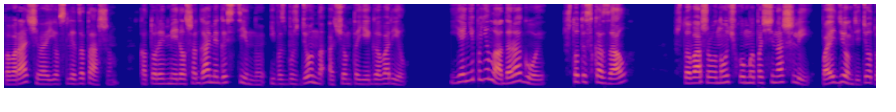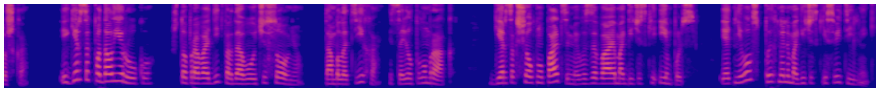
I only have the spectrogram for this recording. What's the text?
поворачивая ее вслед за Ташем, который мерил шагами гостиную и возбужденно о чем-то ей говорил. «Я не поняла, дорогой, что ты сказал?» «Что вашу внучку мы почти нашли. Пойдемте, тетушка». И герцог подал ей руку, что проводить в родовую часовню. Там было тихо и царил полумрак. Герцог щелкнул пальцами, вызывая магический импульс. и от него вспыхнули магические светильники,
